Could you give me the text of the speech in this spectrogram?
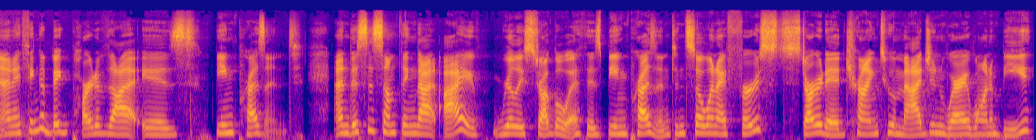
And I think a big part of that is being present. And this is something that I really struggle with is being present. And so when I first started trying to imagine where I want to be,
